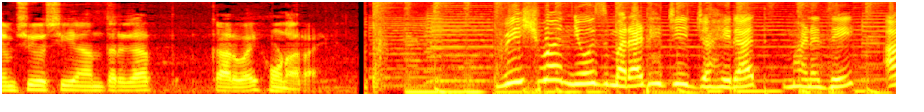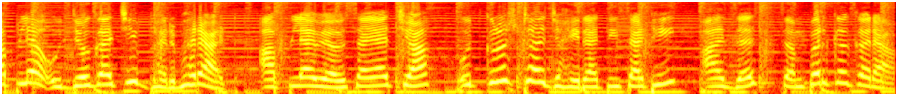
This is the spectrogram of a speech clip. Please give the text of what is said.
एम सी ओ सी अंतर्गत कारवाई होणार आहे. विश्व न्यूज मराठीची जाहिरात म्हणजे आपल्या उद्योगाची भरभराट. आपल्या व्यवसायाच्या उत्कृष्ट जाहिरातीसाठी आजच संपर्क करा.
